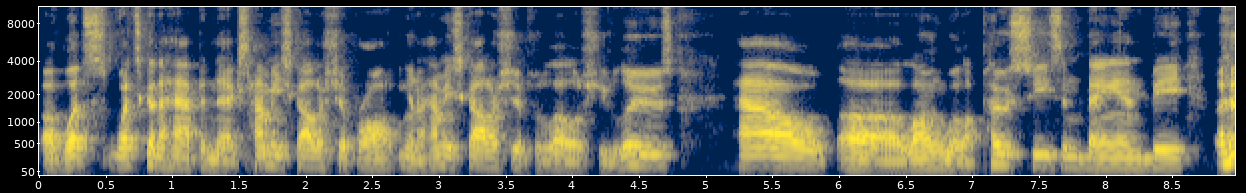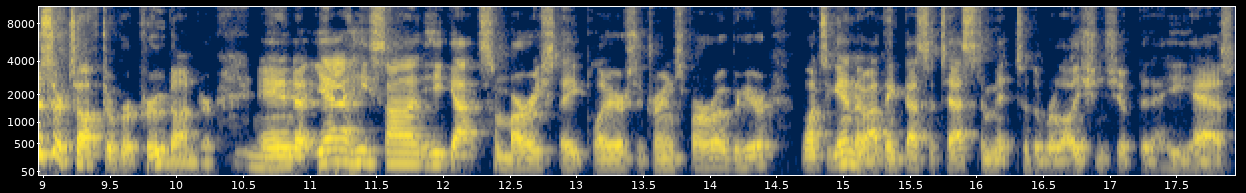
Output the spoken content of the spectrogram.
of what's what's going to happen next. How many scholarship you know how many scholarships will LSU lose? How uh, long will a postseason ban be? Those are tough to recruit under. Mm-hmm. And uh, yeah, he signed. He got some Murray State players to transfer over here. Once again, though, I think that's a testament to the relationship that he has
